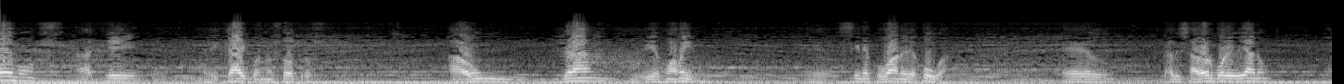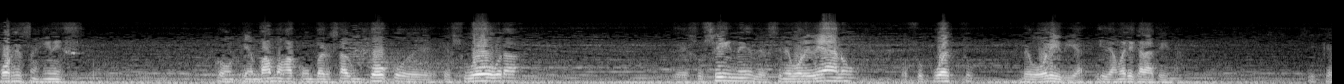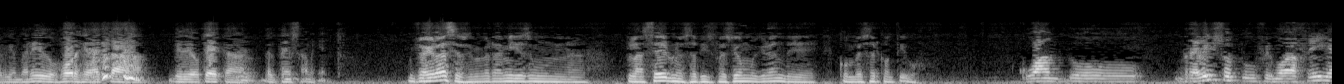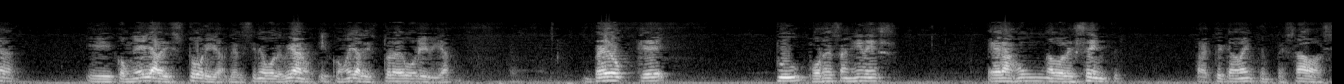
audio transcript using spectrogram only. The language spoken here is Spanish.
tenemos aquí en Medicay con nosotros a un gran y viejo amigo del cine cubano y de Cuba, el realizador boliviano Jorge Sanginés, con quien vamos a conversar un poco de, de su obra, de su cine, del cine boliviano, por supuesto, de Bolivia y de América Latina. Así que bienvenido Jorge a esta videoteca del pensamiento. Muchas gracias, para mí es un placer, una satisfacción muy grande conversar contigo. Cuando reviso tu filmografía y con ella la historia del cine boliviano y con ella la historia de Bolivia, veo que tú, Jorge Sanginés, eras un adolescente, prácticamente empezabas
